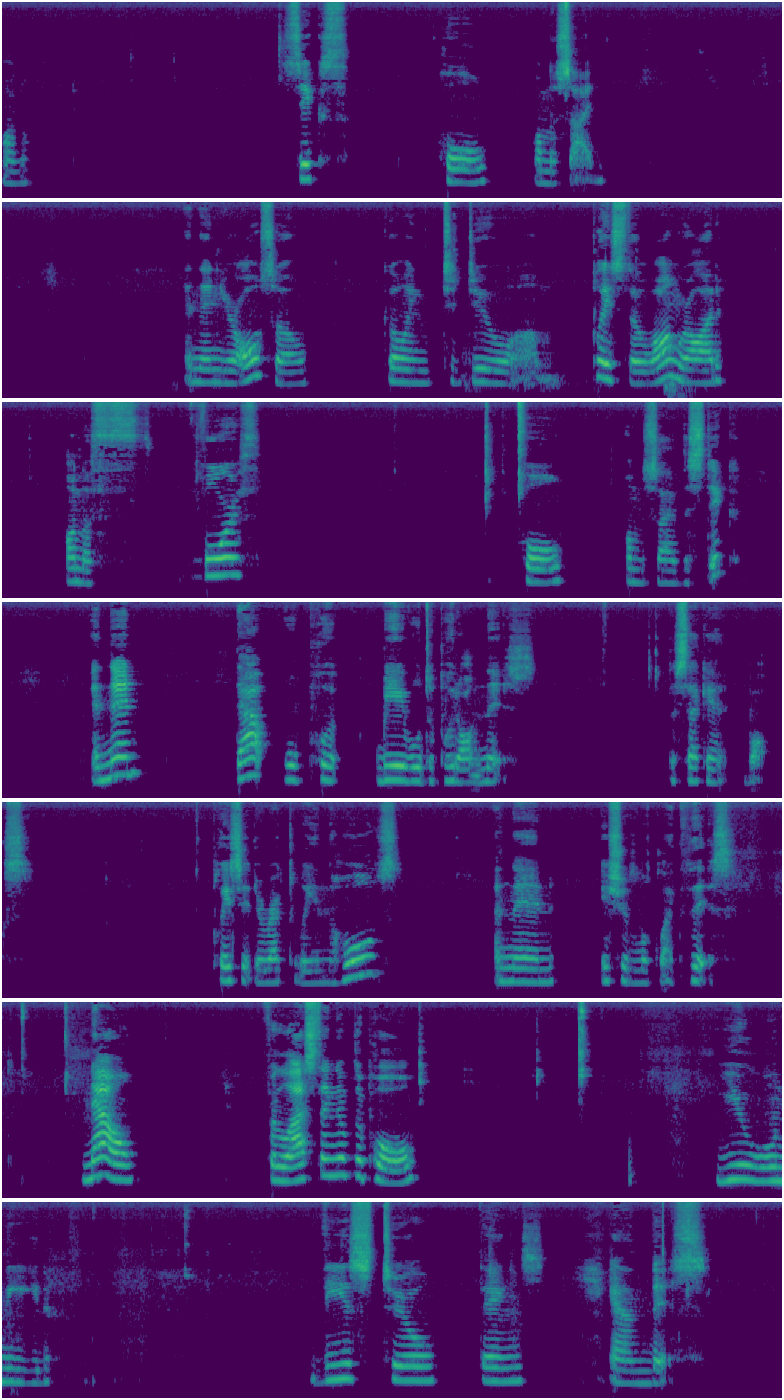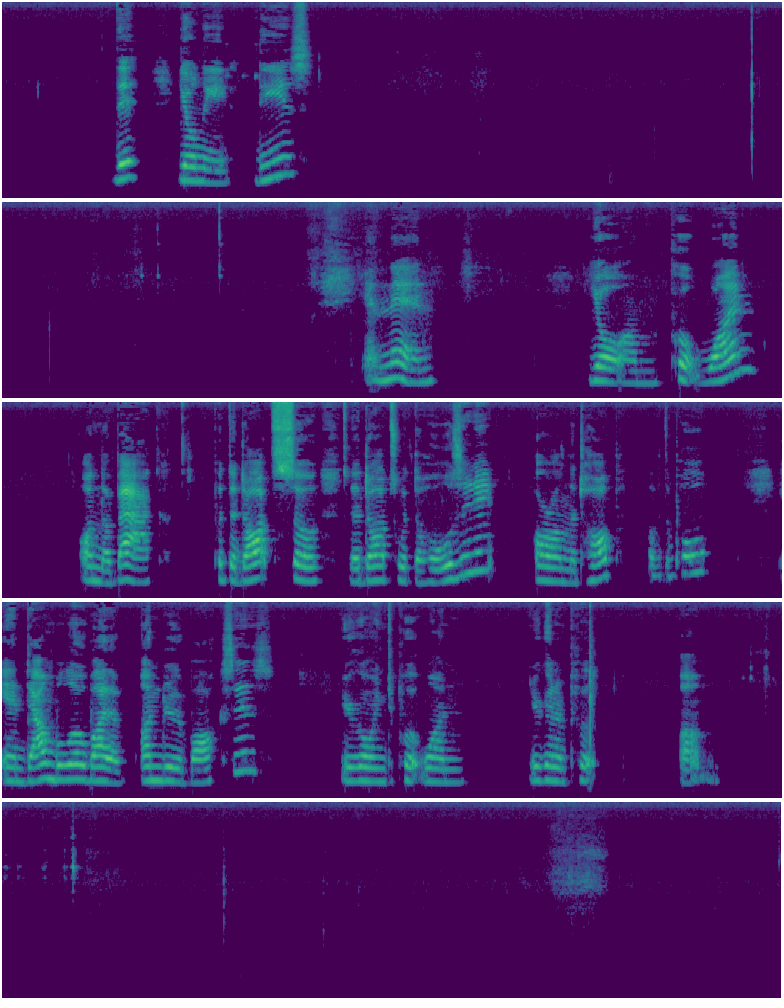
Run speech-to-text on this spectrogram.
on the sixth hole on the side. And then you're also going to do, um, place the long rod on the fourth hole on the side of the stick. And then that will put be able to put on this, the second box. Place it directly in the holes, and then it should look like this. Now, for the last thing of the pole, you will need these two things and this. This you'll need these and then you'll um put one on the back put the dots so the dots with the holes in it are on the top of the pole. And down below by the under the boxes you're going to put one you're to put um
